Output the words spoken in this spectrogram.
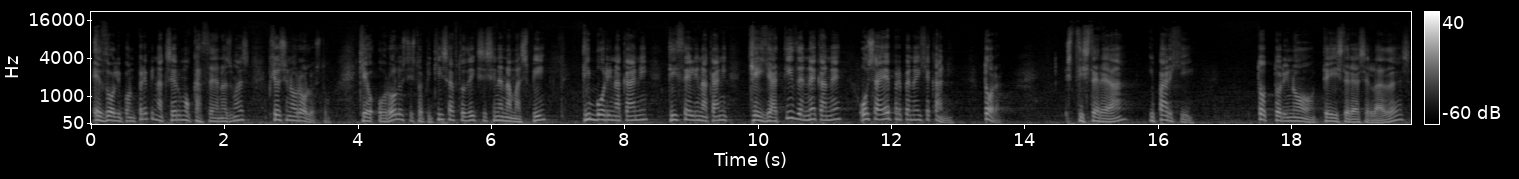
Εδώ λοιπόν πρέπει να ξέρουμε ο καθένας μας ποιος είναι ο ρόλος του. Και ο ρόλος της τοπικής αυτοδιοίκησης είναι να μας πει τι μπορεί να κάνει, τι θέλει να κάνει και γιατί δεν έκανε όσα έπρεπε να είχε κάνει. Τώρα, στη Στερεά υπάρχει το τωρινό ΤΕΙ Στερεάς Ελλάδας,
